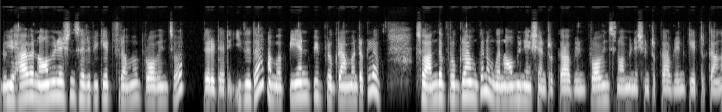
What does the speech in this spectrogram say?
Do you have a nomination certificate from a province or territory இதுதான் நம்ம பிஎன்பி ப்ரோக்ராம்னு இருக்குல்ல? ஸோ அந்த ப்ரோக்ராமுக்கு நமக்கு நாமினேஷன் இருக்கா அப்படின்னு ப்ராவின்ஸ் நாமினேஷன் இருக்கா அப்படின்னு கேட்டிருக்காங்க.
